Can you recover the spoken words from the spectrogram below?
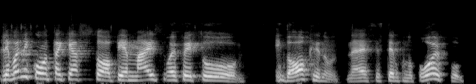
levando em conta que a SOP é mais um efeito endócrino, né, sistêmico no corpo,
